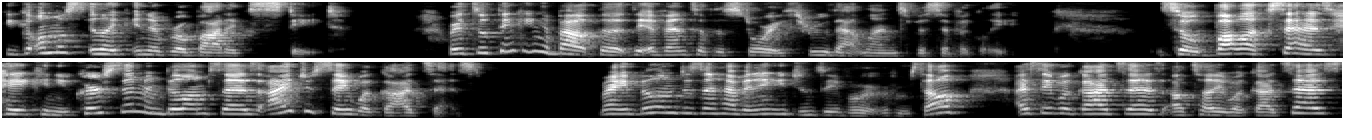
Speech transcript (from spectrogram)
He almost like in a robotic state. Right? So thinking about the, the events of the story through that lens specifically so Balak says, Hey, can you curse them? And Bilam says, I just say what God says. Right? Bilam doesn't have any agency for himself. I say what God says, I'll tell you what God says.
